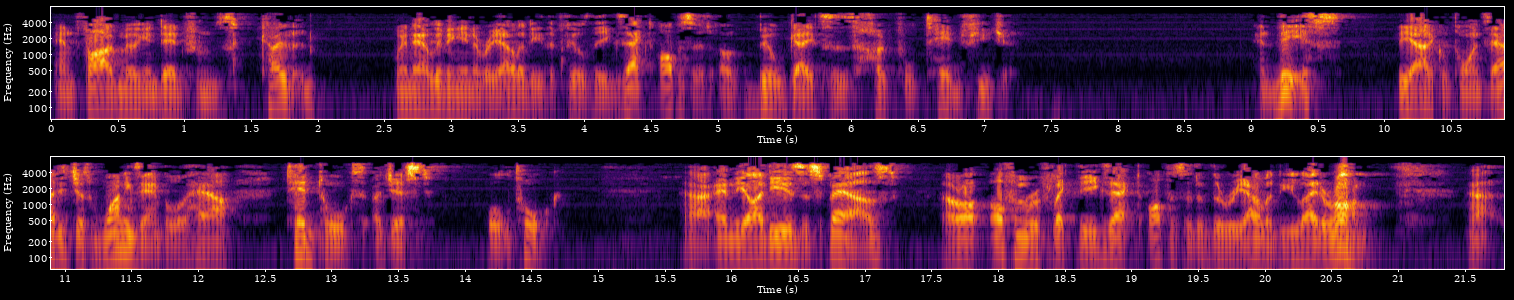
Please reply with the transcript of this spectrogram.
and five million dead from COVID, we're now living in a reality that feels the exact opposite of Bill Gates' hopeful TED future. And this, the article points out, is just one example of how TED Talks are just all talk. Uh, and the ideas espoused are, often reflect the exact opposite of the reality later on. Uh,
